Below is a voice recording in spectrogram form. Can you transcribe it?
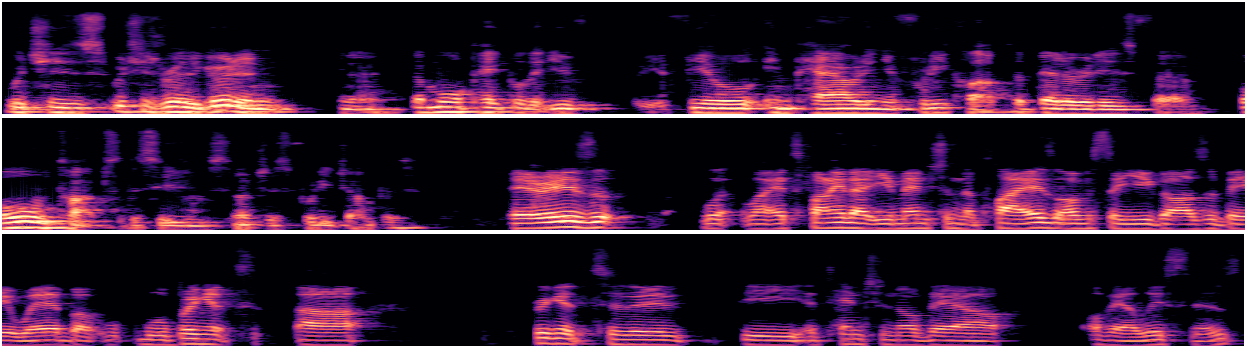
which is which is really good. And you know, the more people that you feel empowered in your footy club, the better it is for all types of decisions, not just footy jumpers. There is. Well, it's funny that you mentioned the players. Obviously, you guys would be aware, but we'll bring it uh, bring it to the, the attention of our of our listeners.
